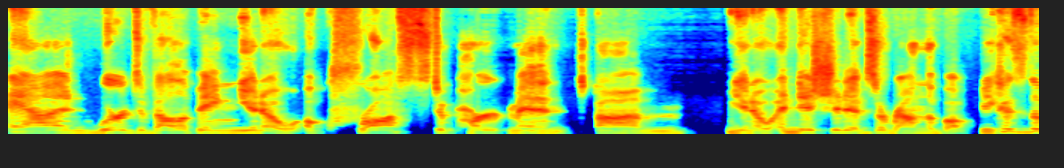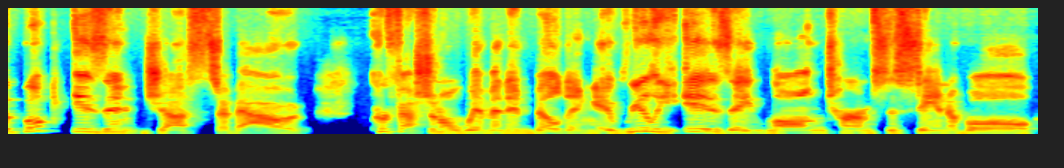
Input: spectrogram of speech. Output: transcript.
and we're developing, you know, across department. Um, you know initiatives around the book because the book isn't just about professional women in building it really is a long-term sustainable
